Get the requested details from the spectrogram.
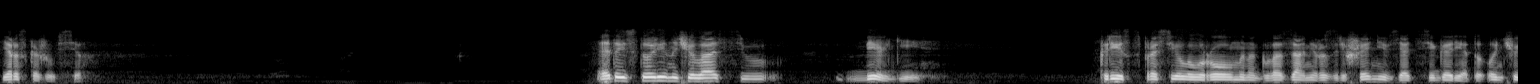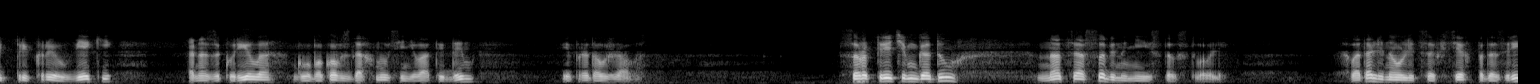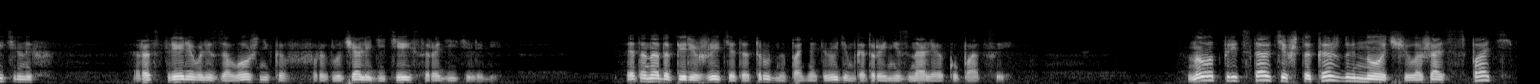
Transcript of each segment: я расскажу все. Эта история началась в Бельгии. Крис спросил у Роумана глазами разрешения взять сигарету. Он чуть прикрыл веки, она закурила, глубоко вздохнув синеватый дым, и продолжала. В 43 году нации особенно неистовствовали. Хватали на улицах всех подозрительных, расстреливали заложников, разлучали детей с родителями. Это надо пережить, это трудно понять людям, которые не знали оккупации. Но вот представьте, что каждую ночь, ложась спать,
